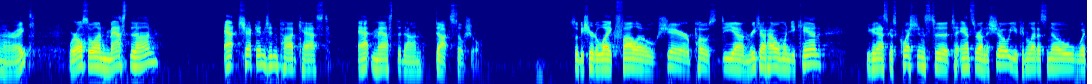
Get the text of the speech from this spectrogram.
All right. We're also on Mastodon at Check Engine Podcast at mastodon.social. So be sure to like, follow, share, post, DM, reach out how and when you can. You can ask us questions to, to answer on the show. You can let us know what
